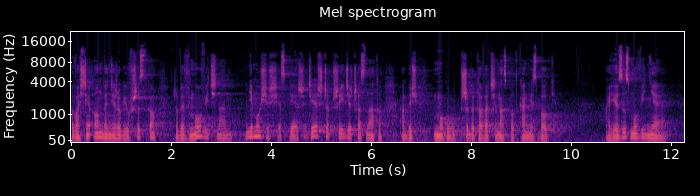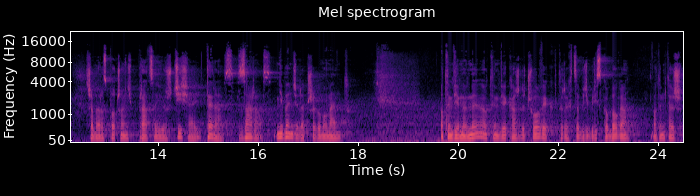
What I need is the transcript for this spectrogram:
To właśnie on będzie robił wszystko, żeby wmówić nam: Nie musisz się spieszyć, jeszcze przyjdzie czas na to, abyś mógł przygotować się na spotkanie z Bogiem. A Jezus mówi: Nie. Trzeba rozpocząć pracę już dzisiaj, teraz, zaraz. Nie będzie lepszego momentu. O tym wiemy my, o tym wie każdy człowiek, który chce być blisko Boga. O tym też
